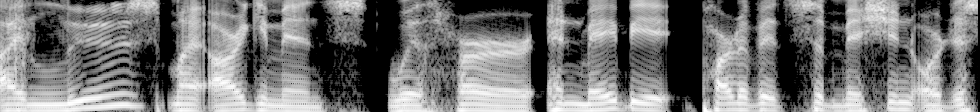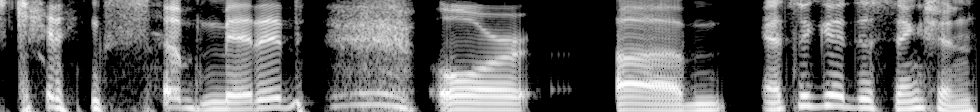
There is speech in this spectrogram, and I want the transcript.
I lose my arguments with her and maybe part of it's submission or just getting submitted or um That's a good distinction.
